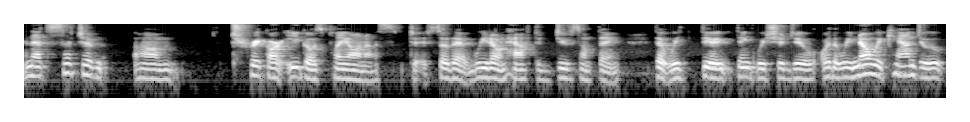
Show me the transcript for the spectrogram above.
and that's such a um, trick our egos play on us to, so that we don't have to do something that we th- think we should do, or that we know we can do,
